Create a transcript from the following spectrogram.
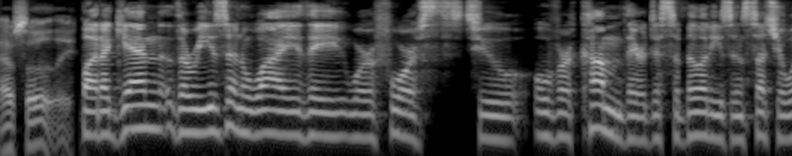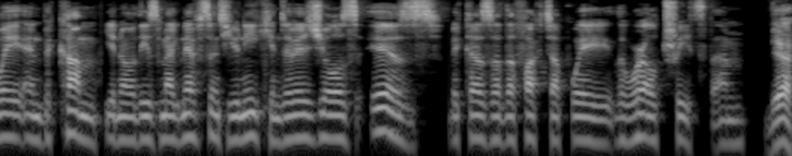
absolutely. But again, the reason why they were forced to overcome their disabilities in such a way and become, you know, these magnificent, unique individuals is because of the fucked up way the world treats them. Yeah,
